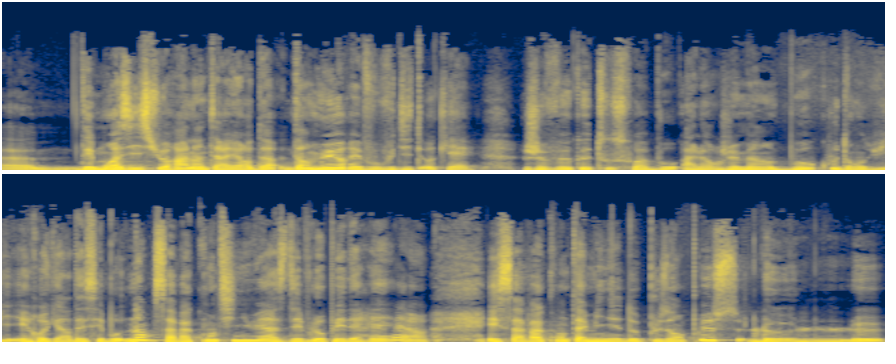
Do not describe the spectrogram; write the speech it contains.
euh, des moisissures à l'intérieur d'un mur et vous vous dites OK, je veux que tout soit beau. Alors je mets un beau coup d'enduit et regardez c'est beau. Non, ça va continuer à se développer derrière et ça va contaminer de plus en plus le le,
